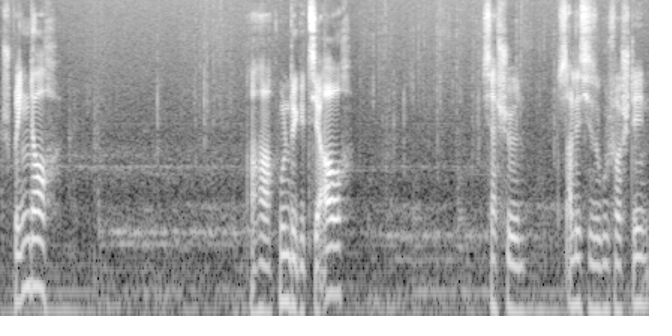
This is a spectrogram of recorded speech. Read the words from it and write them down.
spring doch. Aha, Hunde gibt's hier auch. Ist ja schön. Das alles hier so gut verstehen.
